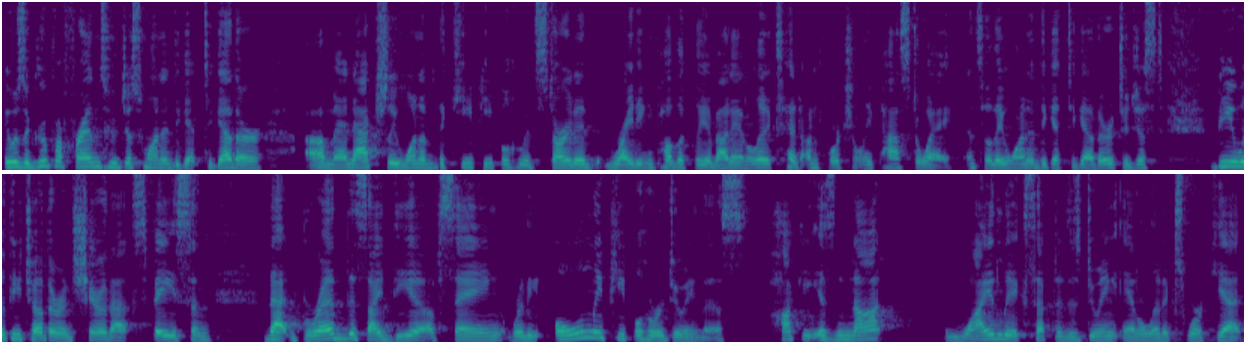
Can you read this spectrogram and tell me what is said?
it was a group of friends who just wanted to get together. Um, and actually, one of the key people who had started writing publicly about analytics had unfortunately passed away. And so they wanted to get together to just be with each other and share that space. And that bred this idea of saying, we're the only people who are doing this. Hockey is not widely accepted as doing analytics work yet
